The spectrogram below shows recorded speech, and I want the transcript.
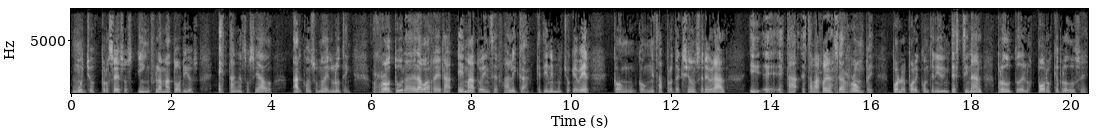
Muchos procesos inflamatorios están asociados al consumo de gluten. Rotura de la barrera hematoencefálica, que tiene mucho que ver con, con esa protección cerebral y eh, esta, esta barrera se rompe por, por el contenido intestinal producto de los poros que produce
